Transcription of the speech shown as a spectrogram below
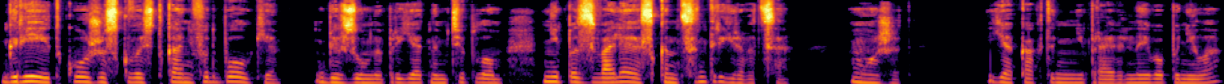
греет кожу сквозь ткань футболки, безумно приятным теплом, не позволяя сконцентрироваться. Может, я как-то неправильно его поняла?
